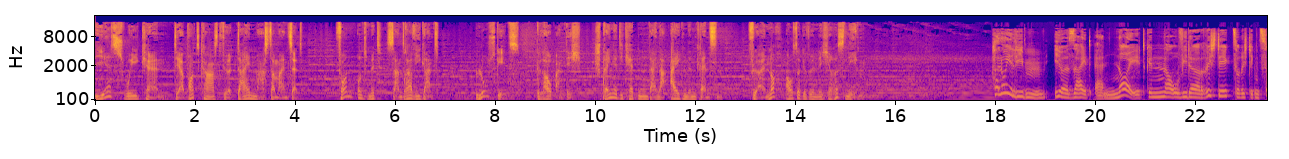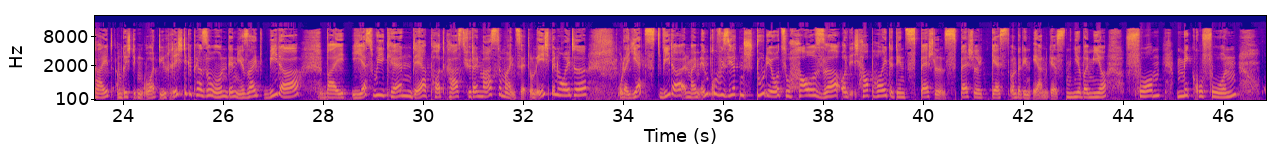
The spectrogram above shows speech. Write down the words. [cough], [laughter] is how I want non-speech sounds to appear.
Yes We Can, der Podcast für dein Mastermindset. Von und mit Sandra Wiegand. Los geht's. Glaub an dich. Sprenge die Ketten deiner eigenen Grenzen. Für ein noch außergewöhnlicheres Leben. Ihr Lieben, ihr seid erneut genau wieder richtig zur richtigen Zeit, am richtigen Ort, die richtige Person, denn ihr seid wieder bei Yes We Can, der Podcast für dein Mastermindset. Und ich bin heute oder jetzt wieder in meinem improvisierten Studio zu Hause und ich habe heute den Special, Special Guest unter den Ehrengästen hier bei mir vorm Mikrofon.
